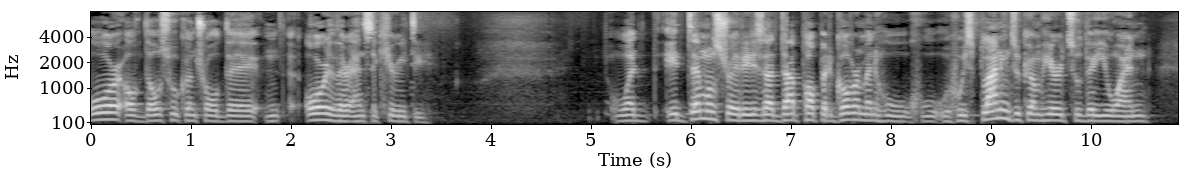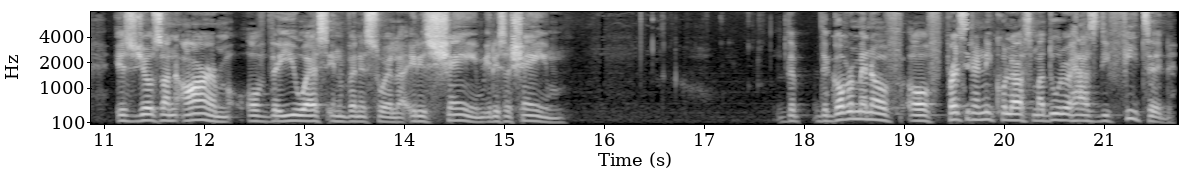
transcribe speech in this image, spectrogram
or of those who control the order and security. What it demonstrated is that that puppet government who, who, who is planning to come here to the UN is just an arm of the US in Venezuela. It is shame. It is a shame the, the government of, of President Nicolas Maduro has defeated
